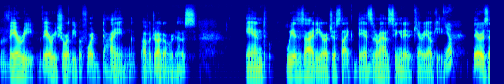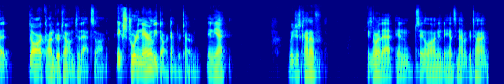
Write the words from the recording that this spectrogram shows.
very very shortly before dying of a drug overdose. And we as a society are just like dancing around singing it at karaoke. Yep. there is a dark undertone to that song extraordinarily dark undertone. And yet we just kind of ignore that and sing along and dance and have a good time.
